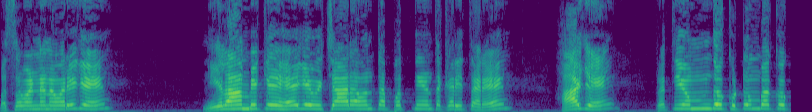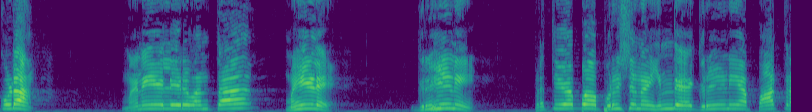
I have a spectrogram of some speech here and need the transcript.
ಬಸವಣ್ಣನವರಿಗೆ ನೀಲಾಂಬಿಕೆ ಹೇಗೆ ವಿಚಾರವಂತ ಪತ್ನಿ ಅಂತ ಕರೀತಾರೆ, ಹಾಗೆ ಪ್ರತಿಯೊಂದು ಕುಟುಂಬಕ್ಕೂ ಕೂಡ ಮನೆಯಲ್ಲಿರುವಂಥ ಮಹಿಳೆ, ಗೃಹಿಣಿ, ಪ್ರತಿಯೊಬ್ಬ ಪುರುಷನ ಹಿಂದೆ ಗೃಹಿಣಿಯ ಪಾತ್ರ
